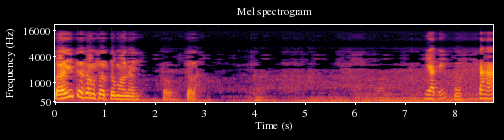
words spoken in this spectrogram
काहीच संसार तुम्हा नाही. हो. चला. याते हं. सहा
